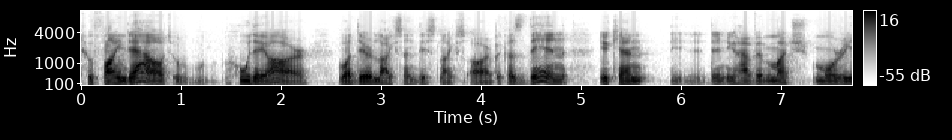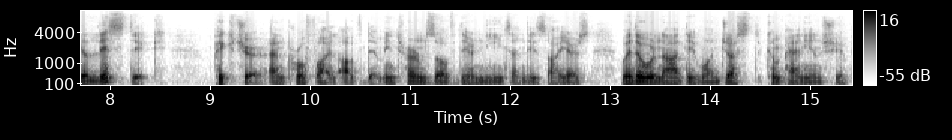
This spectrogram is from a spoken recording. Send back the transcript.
to find out who they are, what their likes and dislikes are, because then you can, then you have a much more realistic picture and profile of them in terms of their needs and desires, whether or not they want just companionship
